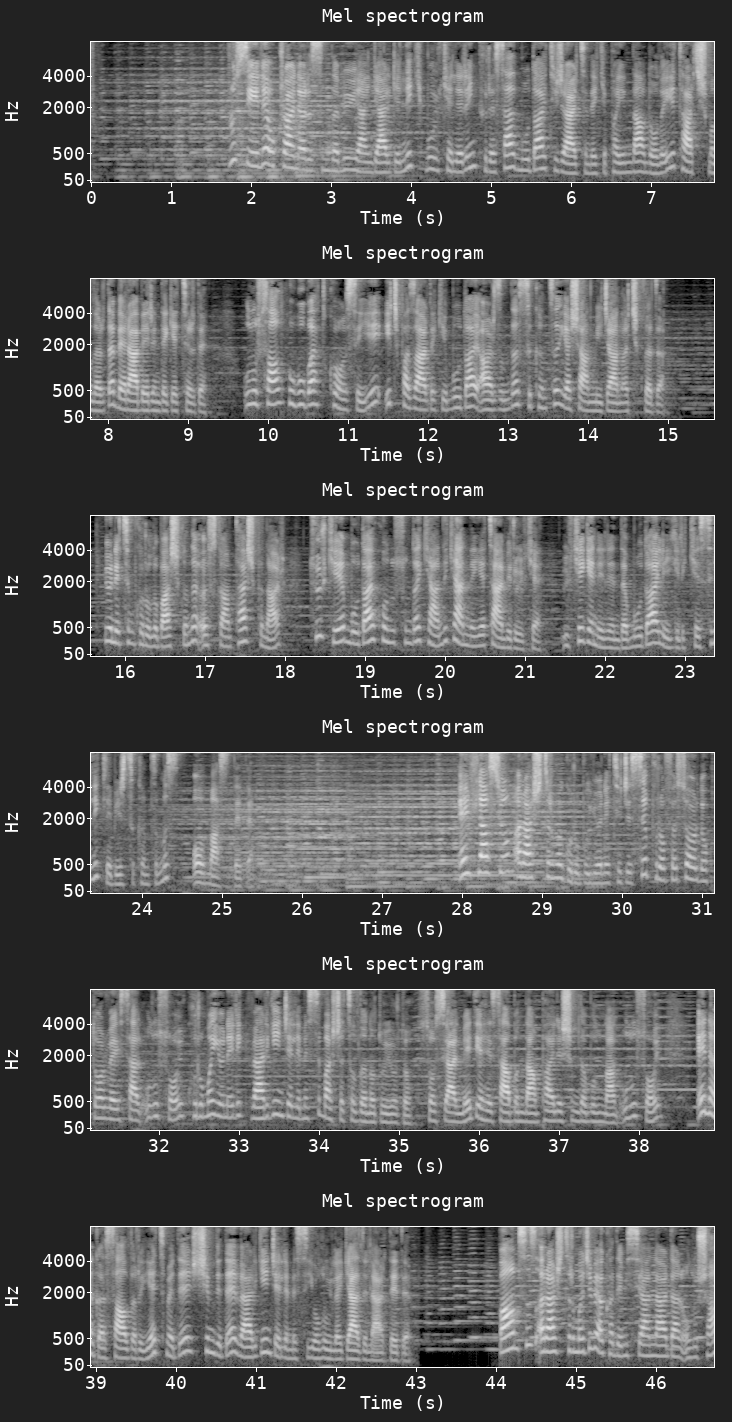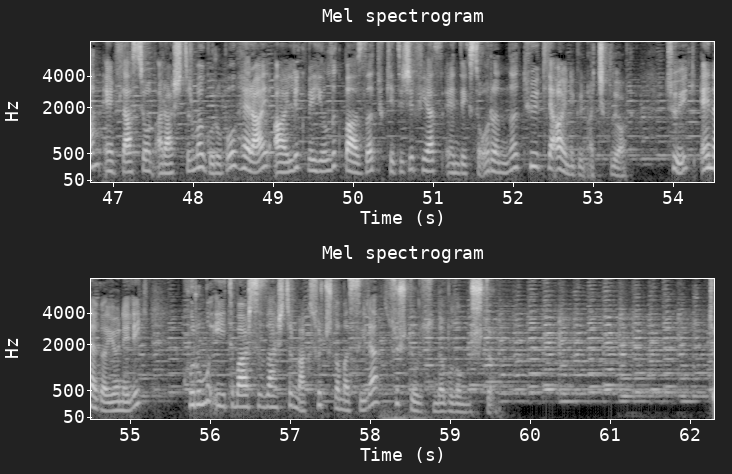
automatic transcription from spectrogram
Rusya ile Ukrayna arasında büyüyen gerginlik bu ülkelerin küresel buğday ticaretindeki payından dolayı tartışmaları da beraberinde getirdi. Ulusal Hububat Konseyi iç pazardaki buğday arzında sıkıntı yaşanmayacağını açıkladı. Yönetim Kurulu Başkanı Özkan Taşpınar, Türkiye buğday konusunda kendi kendine yeten bir ülke. Ülke genelinde buğdayla ilgili kesinlikle bir sıkıntımız olmaz dedi. Enflasyon Araştırma Grubu yöneticisi Profesör Doktor Veysel Ulusoy kuruma yönelik vergi incelemesi başlatıldığını duyurdu. Sosyal medya hesabından paylaşımda bulunan Ulusoy, ENAG'a saldırı yetmedi, şimdi de vergi incelemesi yoluyla geldiler dedi. Bağımsız araştırmacı ve akademisyenlerden oluşan Enflasyon Araştırma Grubu her ay aylık ve yıllık bazda tüketici fiyat endeksi oranını TÜİK'le aynı gün açıklıyor. TÜİK, ENAG'a yönelik kurumu itibarsızlaştırmak suçlamasıyla suç duyurusunda bulunmuştu.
